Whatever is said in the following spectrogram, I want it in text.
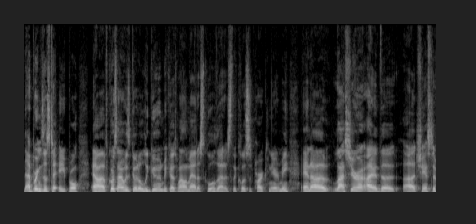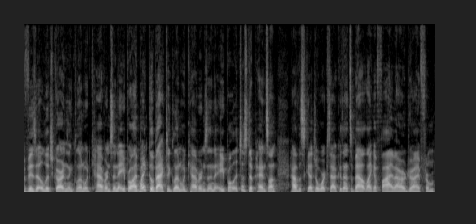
that brings us to April. Uh, of course, I always go to Lagoon because while I'm at a school, that is the closest park near me. And uh, last year, I had the uh, chance to visit Elitch Gardens and Glenwood Caverns in April. I might go back to Glenwood Caverns in April. It just depends on how the schedule works out because that's about like a five hour drive from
